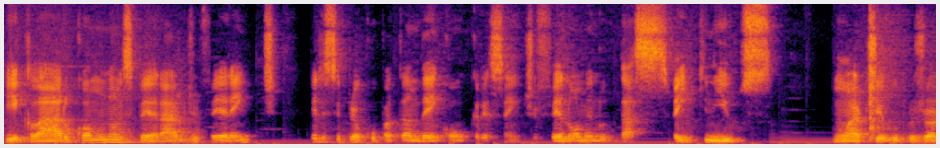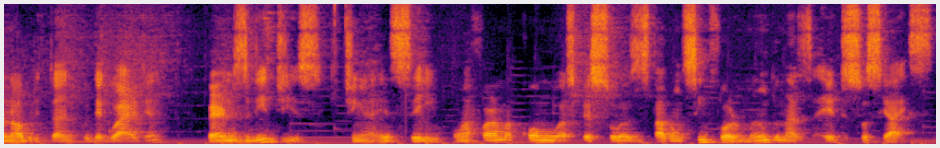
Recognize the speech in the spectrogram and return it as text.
E claro, como não esperar diferente, ele se preocupa também com o crescente fenômeno das fake news. Num artigo para o jornal britânico The Guardian, Berners-Lee diz que tinha receio com a forma como as pessoas estavam se informando nas redes sociais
